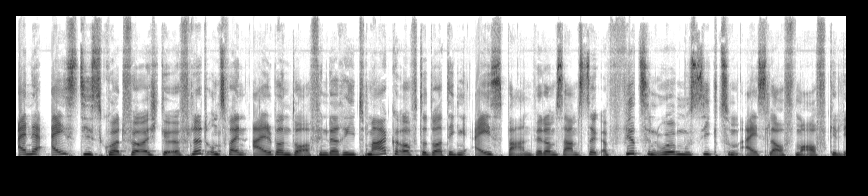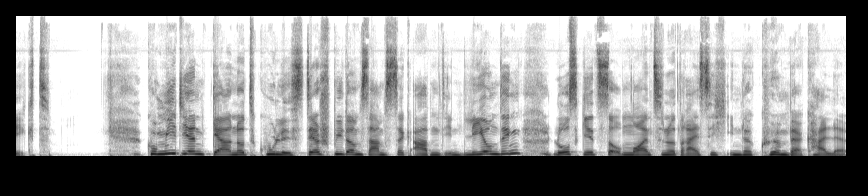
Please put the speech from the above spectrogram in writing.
Eine Eisdisco hat für euch geöffnet und zwar in Alberndorf in der Riedmark. Auf der dortigen Eisbahn wird am Samstag ab 14 Uhr Musik zum Eislaufen aufgelegt. Comedian Gernot Kulis, der spielt am Samstagabend in Leonding. Los geht's da um 19.30 Uhr in der Kürnberghalle.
